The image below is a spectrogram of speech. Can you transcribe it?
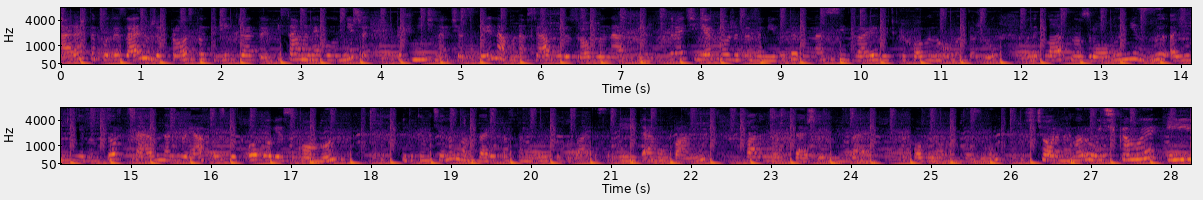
А решта по дизайну вже просто твій креатив. І саме найголовніше, технічна частина, вона вся буде зроблена вірно. До речі, як можете замітити, у нас всі двері йдуть прихованого монтажу. Вони класно зроблені з алюмінієвим торцем на дверях. Ось тут обов'язково. І таким чином вам двері просто не будуть убиватися. І йдемо в ванну. В ванну у нас теж йдуть двері прихованого монтажу з чорними ручками. І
